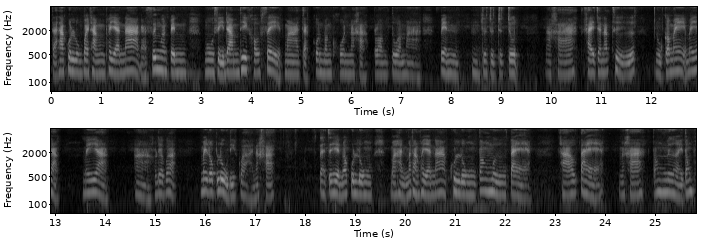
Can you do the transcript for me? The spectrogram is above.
แต่ถ้าคุณลุงไปทางพญานาคอะ ซึ่งมันเป็นงูสีดำที่เขาเสกมาจากคนบางคนนะคะ ปลอมตัวมาเป็นจุดๆๆๆนะคะ ใครจะนับถือหนูก็ไม่ไม่อยากไม่อยาก อ่าเขาเรียกว่าไม่ลบหลู่ดีกว่านะคะ แต่จะเห็นว่าคุณลุงมาหันมาทางพญานาค คุณลุงต้องมือแตก เท้าแตกนะคะ ต้องเหนื่อยต้องผ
